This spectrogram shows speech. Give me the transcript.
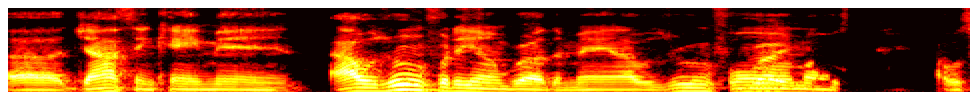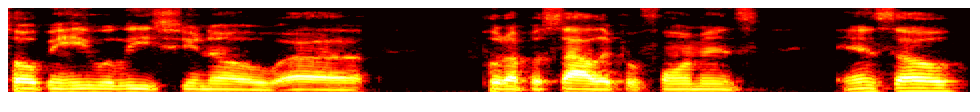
uh Johnson came in, I was rooting for the young brother, man. I was rooting for right. him. I was I was hoping he would at least, you know, uh put up a solid performance. And so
